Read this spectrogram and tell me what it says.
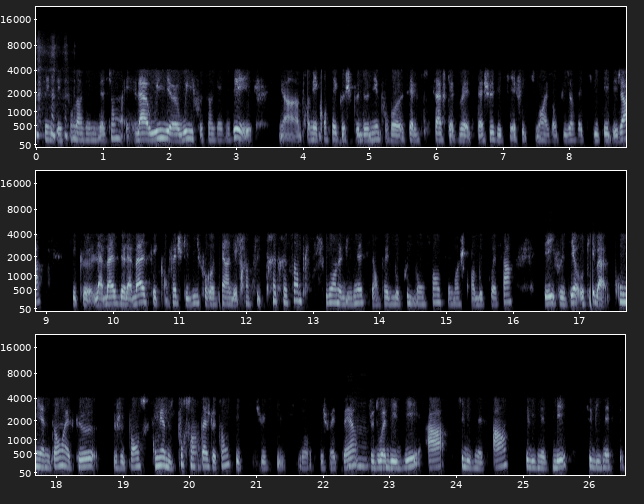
c'est une question d'organisation et là oui, euh, oui il faut s'organiser. Il y a un premier conseil que je peux donner pour euh, celles qui savent qu'elles veulent être tâcheuses et si effectivement elles ont plusieurs activités déjà, c'est que la base de la base, c'est qu'en fait, je te dis, il faut revenir à des principes très très simples. Souvent, le business, c'est en fait beaucoup de bon sens, et moi, je crois beaucoup à ça. Et il faut se dire, OK, bah, combien de temps est-ce que je pense, combien de pourcentage de temps, si, si, si, si je vais te faire, mm-hmm. je dois dédier à ce business A, ce business B, ce business C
